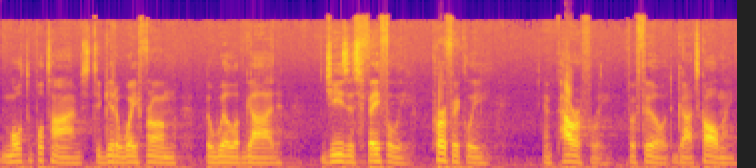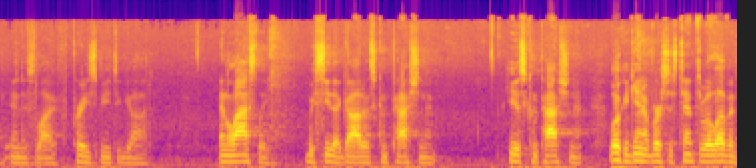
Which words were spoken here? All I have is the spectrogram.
multiple times to get away from the will of God, Jesus faithfully, perfectly, and powerfully fulfilled God's calling in his life. Praise be to God. And lastly, we see that God is compassionate. He is compassionate. Look again at verses 10 through 11.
